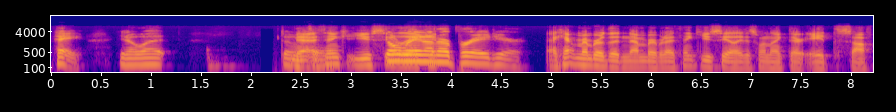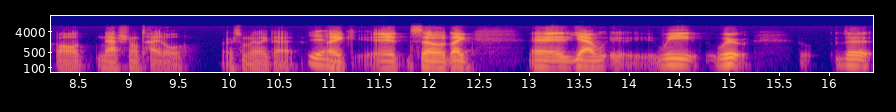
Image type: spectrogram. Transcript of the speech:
hey, you know what? Don't, yeah, I think UCLA. Don't rain on our parade here. I can't remember the number, but I think UCLA just won like their eighth softball national title or something like that. Yeah. Like it. So like, uh, yeah, we we're the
